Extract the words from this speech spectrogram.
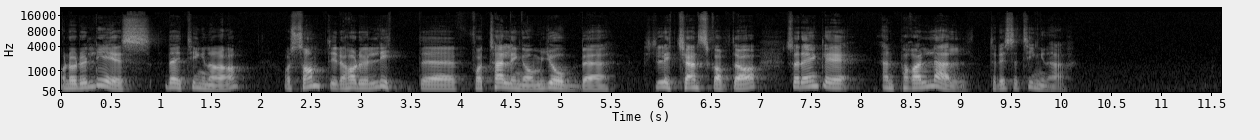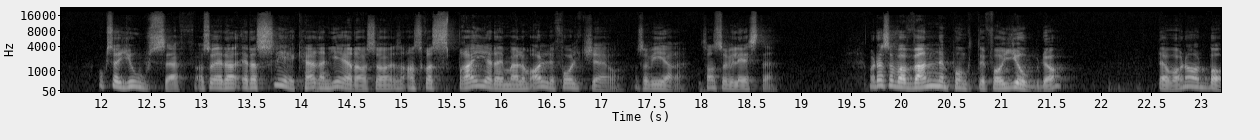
Og når du leser de tingene der, og samtidig har du litt eh, fortellinger om jobb, eh, litt kjennskap da, så er det egentlig en parallell til disse tingene her. Også Josef. altså Er det, er det slik Herren gjør det? Altså, han skal spreie deg mellom alle folket og og Så sånn som vi leste. Og Det som var vendepunktet for Jobb, da, det var når han ba.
